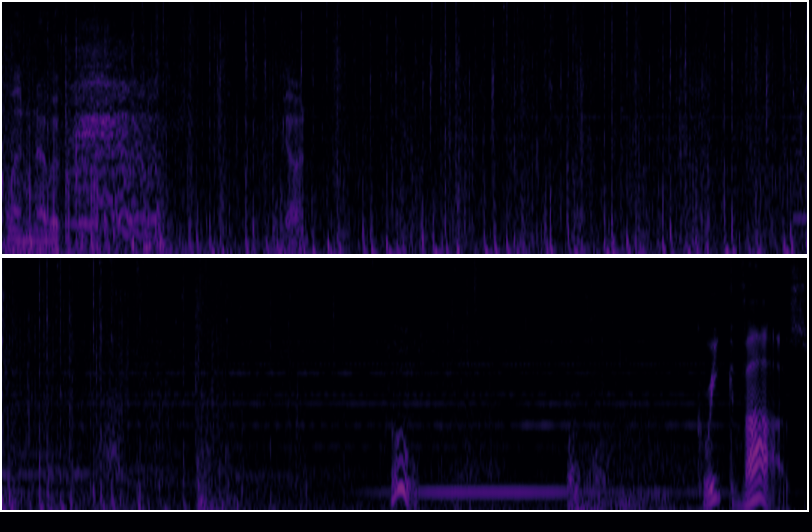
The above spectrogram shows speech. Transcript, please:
Come on, Nobu. Going. Ooh. Greek vase.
